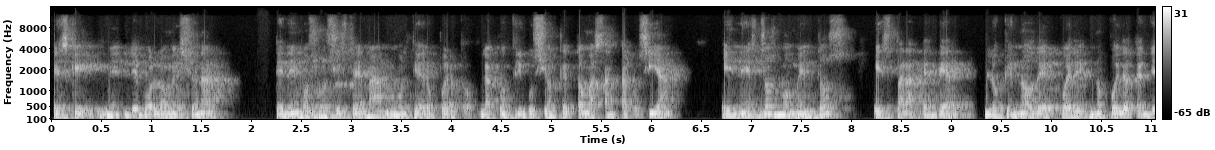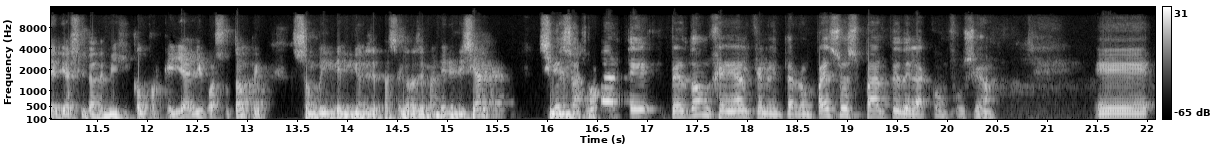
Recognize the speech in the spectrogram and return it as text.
es que le vuelvo a mencionar, tenemos un sistema multiaeropuerto. La contribución que toma Santa Lucía en estos momentos es para atender lo que no, de, puede, no puede atender ya Ciudad de México porque ya llegó a su tope. Son 20 millones de pasajeros de manera inicial eso es parte, perdón general que lo interrumpa, eso es parte de la confusión. Eh,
